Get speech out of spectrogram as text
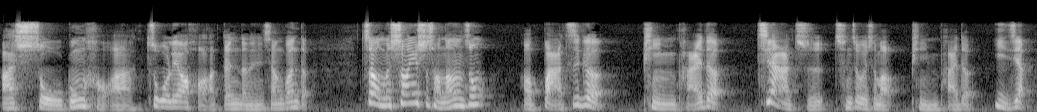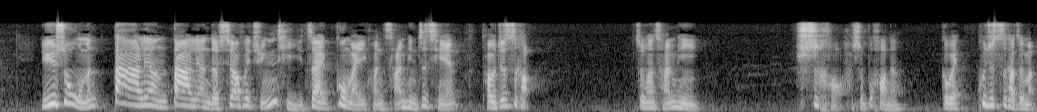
啊，手工好啊，做料好啊，等等等相关的，在我们商业市场当中啊，把这个品牌的价值称之为什么？品牌的溢价。也就是说，我们大量大量的消费群体在购买一款产品之前，他会去思考这款产品是好还是不好呢？各位会去思考这个吗？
